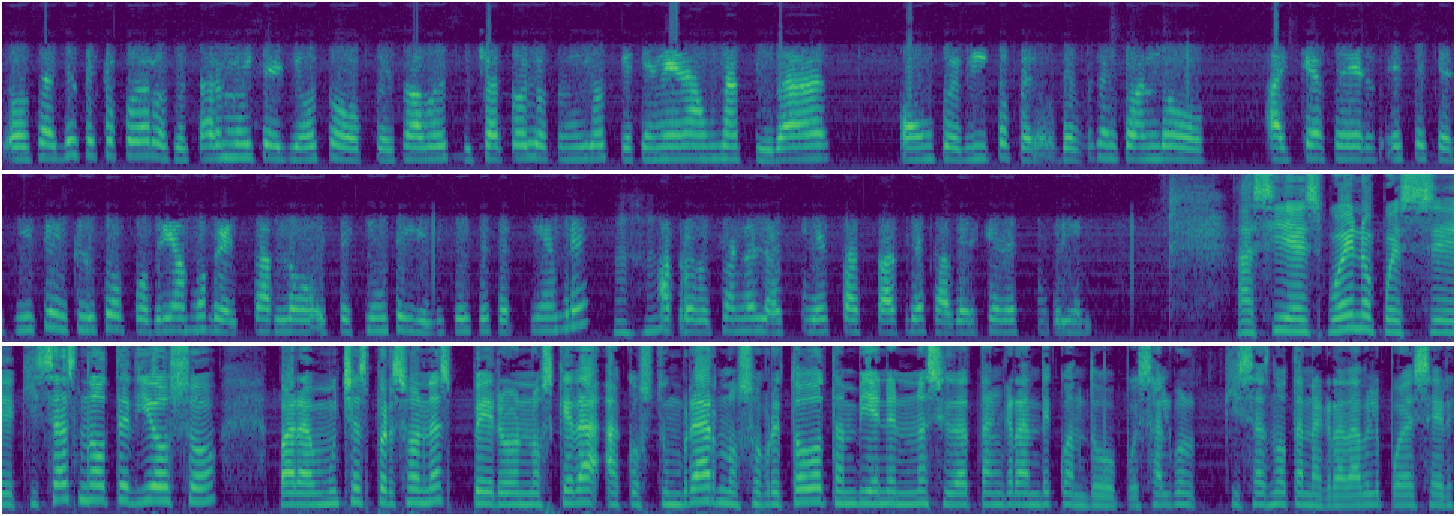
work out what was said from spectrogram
o sea, yo sé que puede resultar muy tedioso o pesado escuchar todos los sonidos que genera una ciudad o un pueblito, pero de vez en cuando hay que hacer este ejercicio, incluso podríamos realizarlo este 15 y 16 de septiembre, aprovechando las fiestas patrias a ver qué descubrimos. Así es. Bueno, pues eh, quizás no tedioso para muchas personas, pero nos queda acostumbrarnos, sobre todo también en una ciudad tan grande, cuando pues algo quizás no tan agradable puede ser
